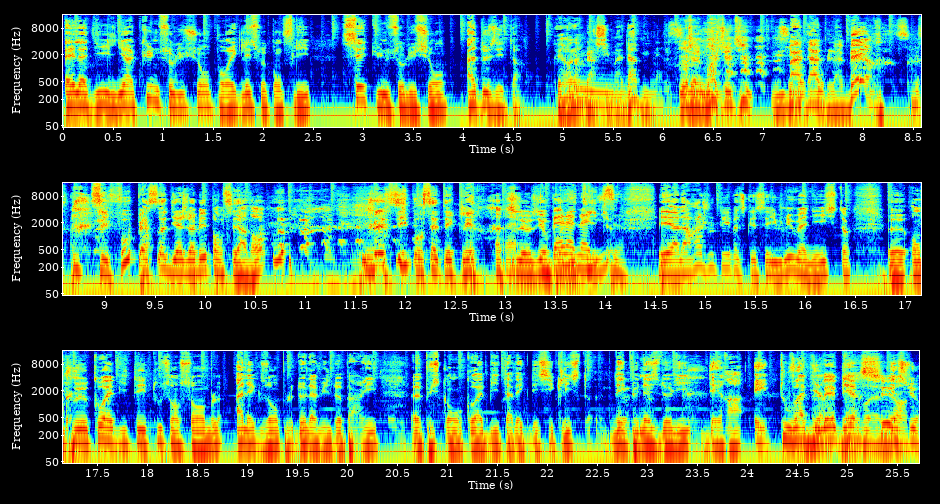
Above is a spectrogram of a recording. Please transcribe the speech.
Elle a dit, il n'y a qu'une solution pour régler ce conflit, c'est une solution à deux États. Et voilà, merci madame. Moi je dis, madame la mère, c'est fou, personne n'y a jamais pensé avant. Merci pour cet éclairage géopolitique. belle analyse. Et elle a rajouté, parce que c'est une humaniste, euh, on peut cohabiter tous ensemble, à l'exemple de la ville de Paris, euh, puisqu'on cohabite avec des cyclistes, des punaises de lit, des rats, et tout va bien. Mais bien Donc, sûr. sûr.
